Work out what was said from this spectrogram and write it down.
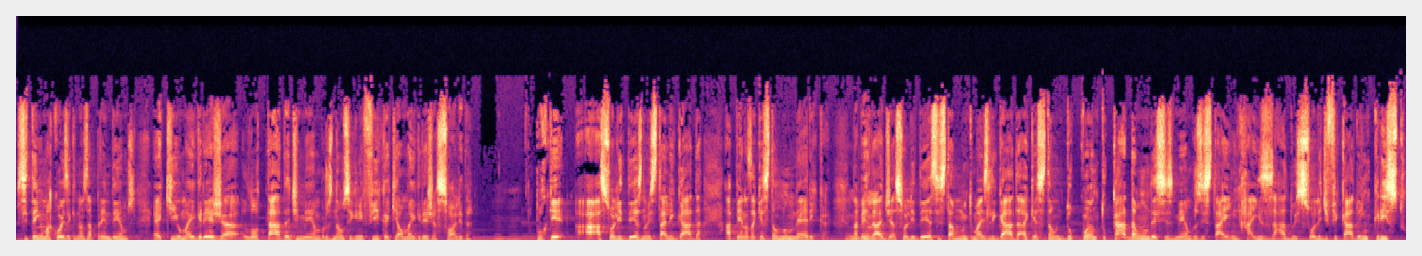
se tem uma coisa que nós aprendemos é que uma igreja lotada de membros não significa que é uma igreja sólida porque a, a, solidez não está ligada apenas à questão numérica. Uhum. Na verdade, a solidez está muito mais ligada à questão do quanto cada um desses membros está enraizado e solidificado em Cristo.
